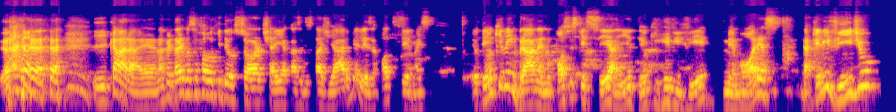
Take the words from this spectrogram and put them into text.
e, cara, é, na verdade você falou que deu sorte aí a casa do estagiário, beleza, pode ser, mas eu tenho que lembrar, né? Não posso esquecer aí, tenho que reviver memórias daquele vídeo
